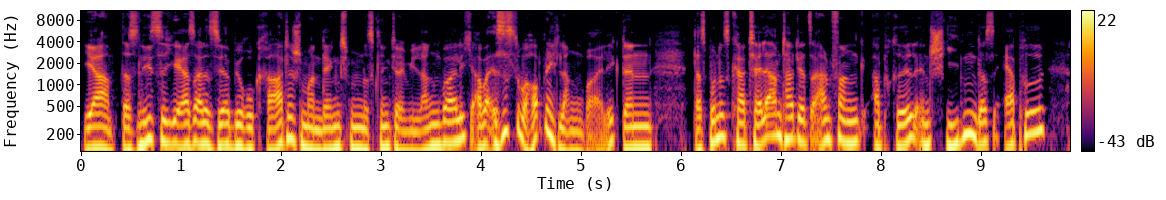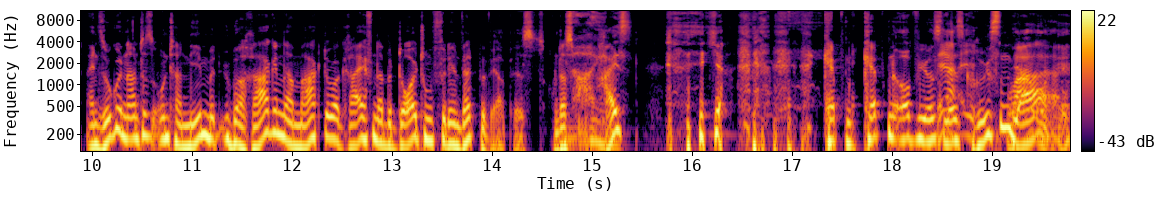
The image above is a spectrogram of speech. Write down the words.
Ja, das liest sich erst alles sehr bürokratisch. Man denkt, hm, das klingt ja irgendwie langweilig, aber es ist überhaupt nicht langweilig, denn das Bundeskartellamt hat jetzt Anfang April entschieden, dass Apple ein sogenanntes Unternehmen mit überragender marktübergreifender Bedeutung für den Wettbewerb ist. Und das Nein. heißt, ja, Captain, Captain Obvious lässt grüßen, wow. ja.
